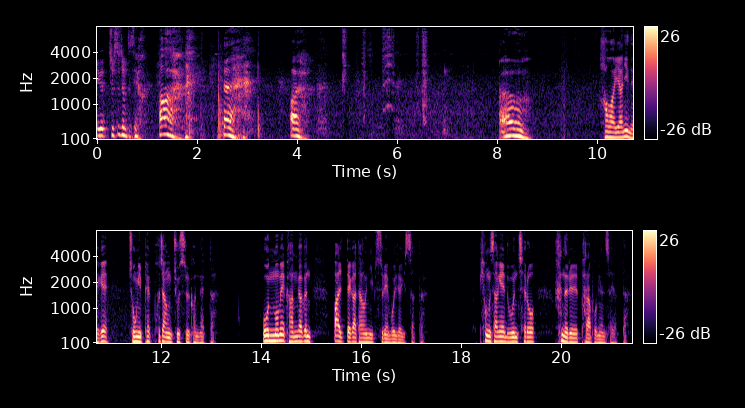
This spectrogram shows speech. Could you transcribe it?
이거 주스 좀 드세요. 아, 에, 아유. 아우. 하와이안이 내게 종이팩 포장 주스를 건넸다. 온몸의 감각은 빨대가 닿은 입술에 몰려 있었다. 평상에 누운 채로 하늘을 바라보면서였다.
